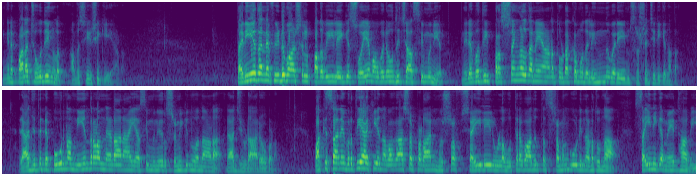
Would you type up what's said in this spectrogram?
ഇങ്ങനെ പല ചോദ്യങ്ങളും അവശേഷിക്കുകയാണ്. തനിയെ തന്നെ ഫീഡ് മാർഷൽ പദവിയിലേക്ക് സ്വയം അവരോധിച്ച അസിമുനീർ നിരവധി പ്രശ്നങ്ങൾ തന്നെയാണ് തുടക്കം മുതൽ ഇന്ന് വരെയും സൃഷ്ടിച്ചിരിക്കുന്നത്. രാജ്യത്തിന്റെ പൂർണ നിയന്ത്രണം നേടാനായി അസിമുനീർ ശ്രമിക്കുന്നുവെന്നാണ് രാജ്യയുടെ ആരോപണം. പാകിസ്ഥാനെ വൃത്തിയാക്കിയെന്ന് അവകാശപ്പെടാൻ മുഷറഫ് ശൈലിയിലുള്ള ഉത്തരവാദിത്ത ശ്രമം കൂടി നടത്തുന്ന സൈനിക മേധാവി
